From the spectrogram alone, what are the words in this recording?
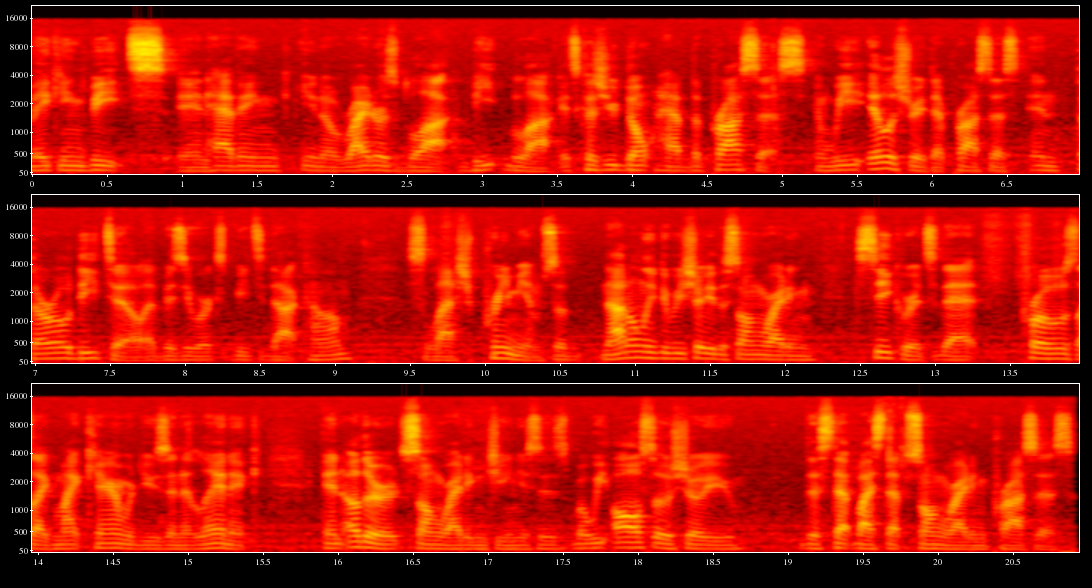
making beats and having you know writer's block beat block it's because you don't have the process and we illustrate that process in thorough detail at busyworksbeats.com slash premium so not only do we show you the songwriting secrets that pros like mike caren would use in atlantic and other songwriting geniuses but we also show you the step-by-step songwriting process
